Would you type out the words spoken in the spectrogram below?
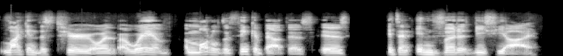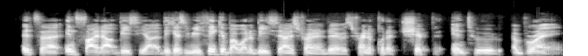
liken this to, or a way of a model to think about this, is it's an inverted BCI. It's an inside out BCI because if you think about what a BCI is trying to do, it's trying to put a chip into a brain.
